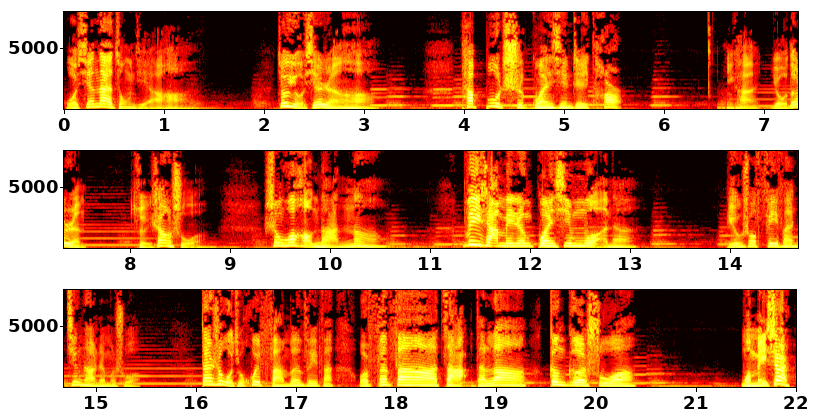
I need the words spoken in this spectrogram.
我现在总结哈，就有些人哈，他不吃关心这一套。你看，有的人嘴上说生活好难呢，为啥没人关心我呢？比如说非凡经常这么说，但是我就会反问非凡：“我说帆帆啊，咋的了？跟哥说。”我没事儿。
